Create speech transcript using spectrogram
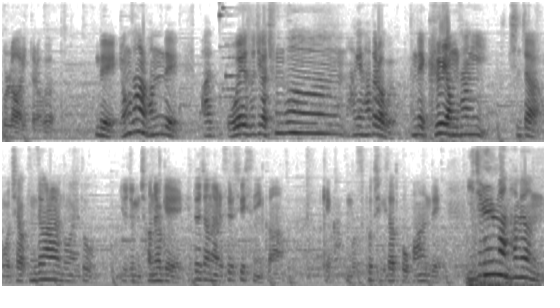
올라와 있더라고요. 근데 영상을 봤는데 아, 오해 소지가 충분하긴 하더라고요. 근데 그 영상이 진짜 뭐 제가 군생활 하는 동안에도 요즘 저녁에 휴대전화를 쓸 수 있으니까 이렇게 가끔 뭐 스포츠 기사도 보고 하는데 잊을만 하면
